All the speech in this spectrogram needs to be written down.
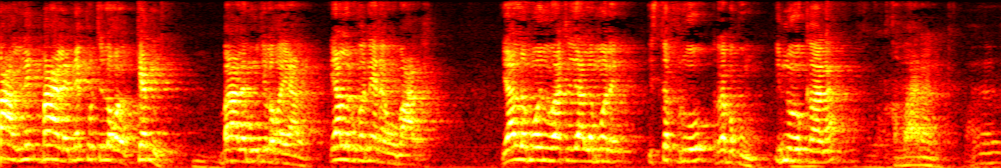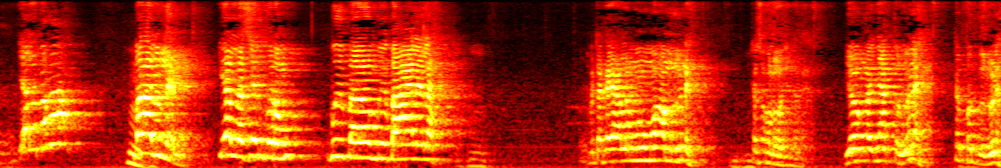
baal nekk baale nekkul ci loxo kenn baale mu ngi ci loxo yàlla yàlla bu ko neexee mu baal la. Yàlla moo ñu waat yàlla moo ne istafro rabakum innoo kaana xafaaran yàlla ba ko baalu leen. Yàlla seen borom buy borom buy baale la. Bu tax yàlla moom moo am lu ne te soxloo ci dara. Yow nga ñàkk lu ne te bëgg lu ne.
